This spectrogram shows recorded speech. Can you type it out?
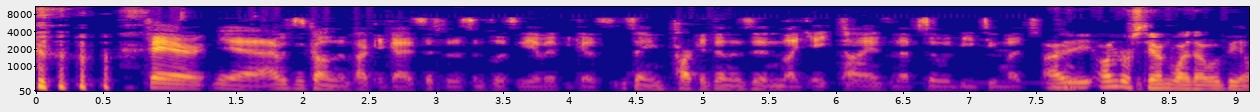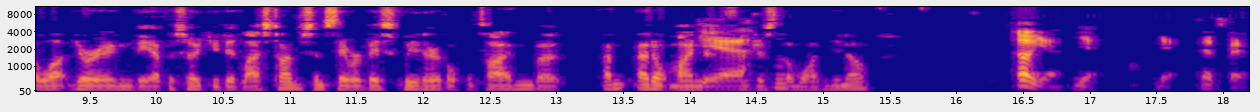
Fair, yeah. I was just calling them Parker guys just for the simplicity of it, because saying Parker Denizen like eight times an episode would be too much. I understand why that would be a lot during the episode you did last time, since they were basically there the whole time. But I'm, I don't mind Yeah. it for just the hmm. one, you know. Oh yeah, yeah, yeah. That's fair.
